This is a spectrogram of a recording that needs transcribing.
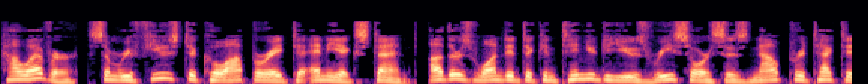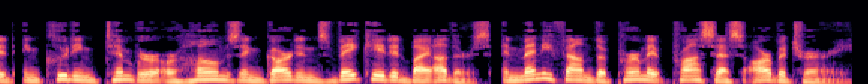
However, some refused to cooperate to any extent, others wanted to continue to use resources now protected including timber or homes and gardens vacated by others, and many found the permit process arbitrary.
